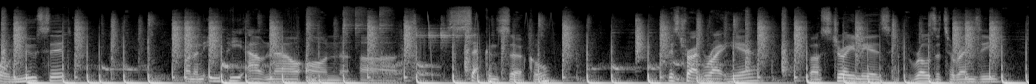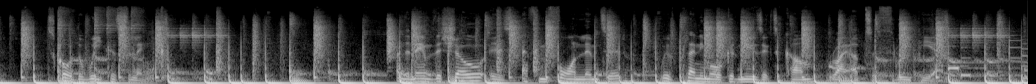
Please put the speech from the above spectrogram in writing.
Called Lucid on an EP out now on uh, Second Circle. This track right here by Australia's Rosa Terenzi. It's called The Weakest Link. And the name of the show is FM4 Unlimited. We have plenty more good music to come right up to 3 p.m.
